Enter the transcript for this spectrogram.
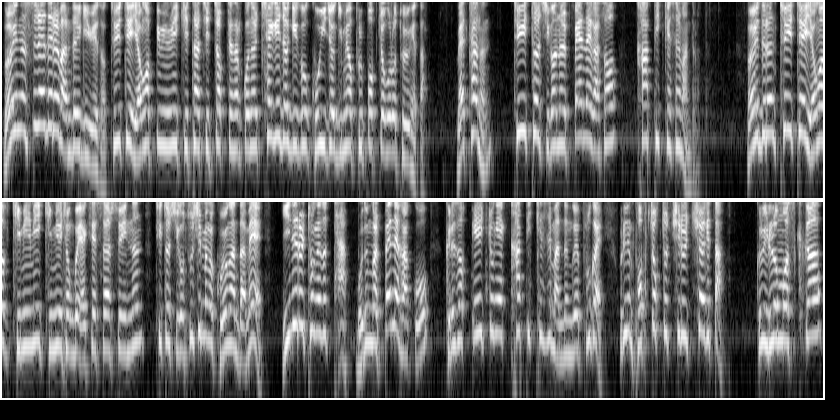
너희는 스레드를 만들기 위해서 트위터의 영업비밀 및 기타 지적재산권을 체계적이고 고의적이며 불법적으로 도용했다. 메타는 트위터 직원을 빼내가서 copycat을 만들었다. 너희들은 트위터의 영업 기밀 및 기밀 정보에 액세스할 수 있는 트위터 직원 수십 명을 고용한 다음에 이들을 통해서 다 모든 걸 빼내갖고 그래서 일종의 copycat을 만든 거에 불과해. 우리는 법적 조치를 취하겠다. 그리고 일론 머스크가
